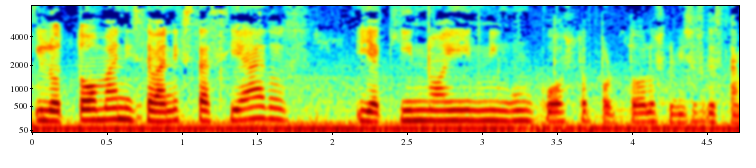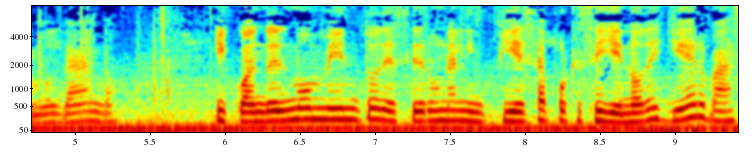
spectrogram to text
y lo toman y se van extasiados. Y aquí no hay ningún costo por todos los servicios que estamos dando. Y cuando es momento de hacer una limpieza porque se llenó de hierbas,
